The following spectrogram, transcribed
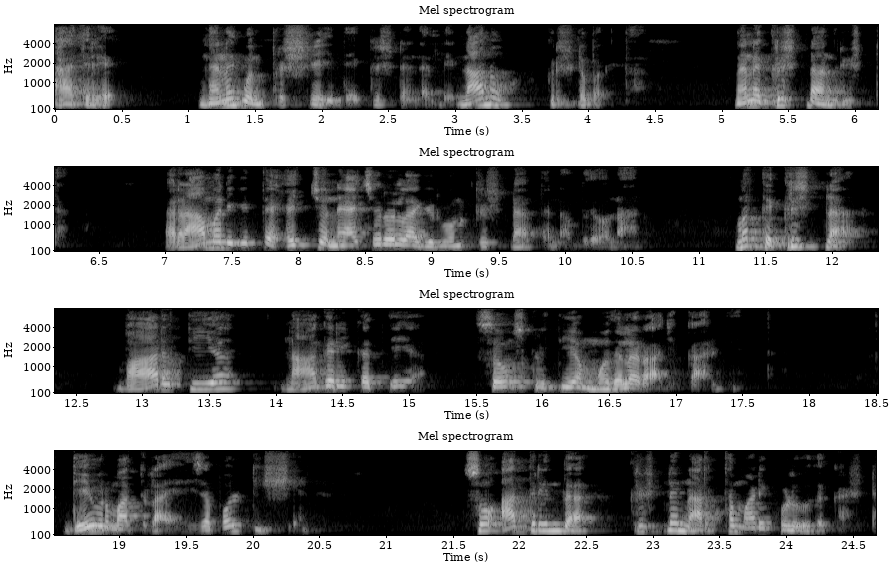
ಆದರೆ ನನಗೊಂದು ಪ್ರಶ್ನೆ ಇದೆ ಕೃಷ್ಣನಲ್ಲಿ. ನಾನು ಕೃಷ್ಣ ಭಕ್ತ. ನನಗೆ ಕೃಷ್ಣ ಅಂದ್ರೆ ಇಷ್ಟ. ರಾಮನಿಗಿಂತ ಹೆಚ್ಚು ನ್ಯಾಚುರಲ್ ಆಗಿರುವನು ಕೃಷ್ಣ ಅಂತ ನಂಬಿದವ ನಾನು. ಮತ್ತೆ ಕೃಷ್ಣ ಭಾರತೀಯ ನಾಗರಿಕತೆಯ ಸಂಸ್ಕೃತಿಯ ಮೊದಲ ರಾಜಕಾರಣಿ ಅಂತ. ದೇವರು ಮಾತ್ರ ಈಸ್ ಅ ಪೊಲಿಟಿಷಿಯನ್ ಸೊ ಆದ್ರಿಂದ ಕೃಷ್ಣನ ಅರ್ಥ ಮಾಡಿಕೊಳ್ಳುವುದು ಕಷ್ಟ.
